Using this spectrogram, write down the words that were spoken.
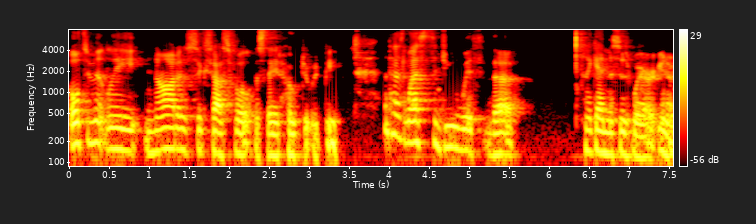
ultimately not as successful as they had hoped it would be. It has less to do with the again, this is where you know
